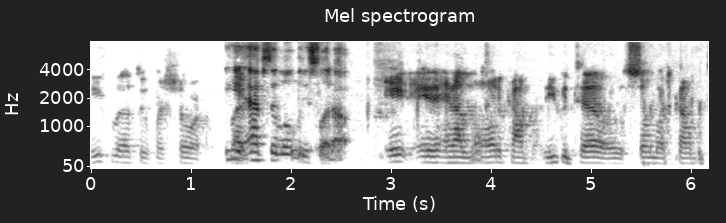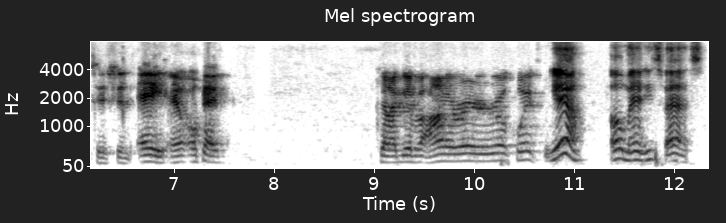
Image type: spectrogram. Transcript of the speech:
He split up too for sure. he absolutely slid up. it, and, and I love the comp. You could tell it was so much competition. Hey, okay. Can I give an honorary real quick? Yeah. Oh man, he's fast.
